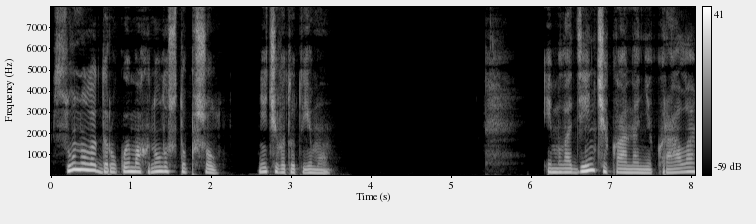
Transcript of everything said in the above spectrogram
Сунула, да рукой махнула, чтоб шел. Нечего тут ему. И младенчика она не крала,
